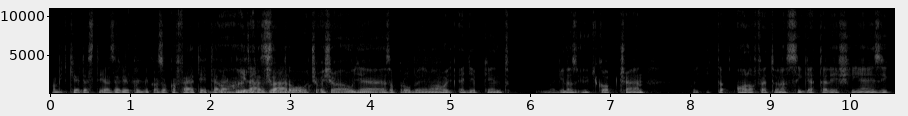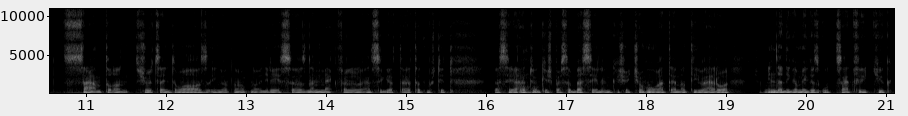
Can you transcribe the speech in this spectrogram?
amit kérdeztél az előbb, hogy mik azok a feltételek, ja, nyílászárók. Hát és a, ugye ez a probléma, hogy egyébként megint az ügy kapcsán, hogy itt a, alapvetően a szigetelés hiányzik számtalan, sőt szerintem az ingatlanok nagy része az nem megfelelően szigetelt. Tehát most itt beszélhetünk, uh-huh. és persze beszélünk is egy csomó alternatíváról, csak mindaddig, amíg az utcát fűtjük,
